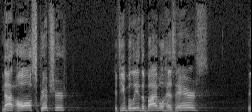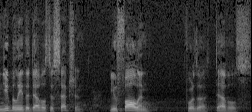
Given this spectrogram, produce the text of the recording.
not all Scripture, if you believe the Bible has errors, then you believe the devil's deception. You've fallen for the devil's,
